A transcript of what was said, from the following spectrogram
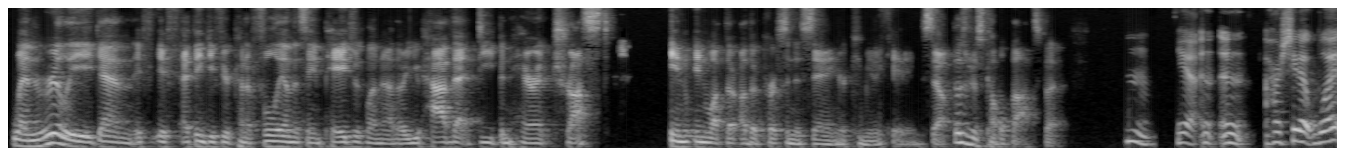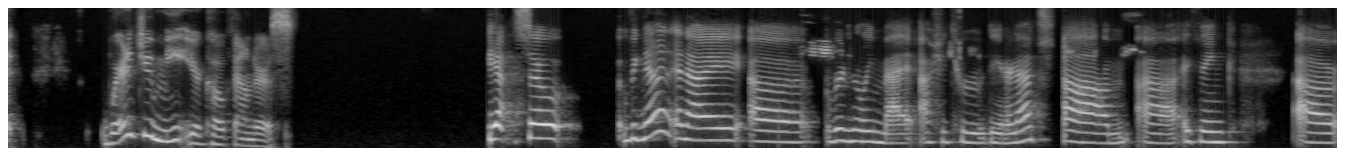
When really, again, if if I think if you're kind of fully on the same page with one another, you have that deep inherent trust in in what the other person is saying or communicating. So those are just a couple thoughts, but hmm. yeah. And and Harshita, what where did you meet your co-founders? Yeah, so Vignan and I uh, originally met actually through the internet. Um, uh, I think uh,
